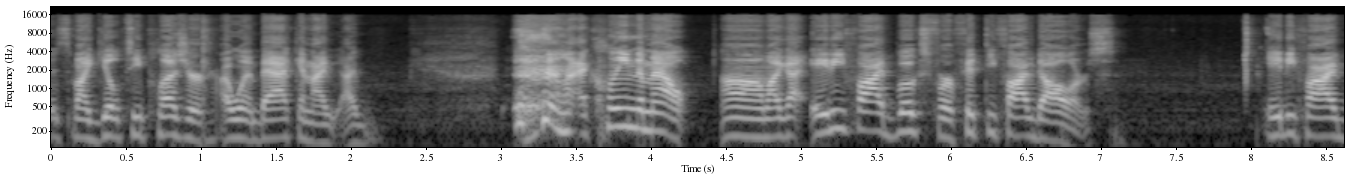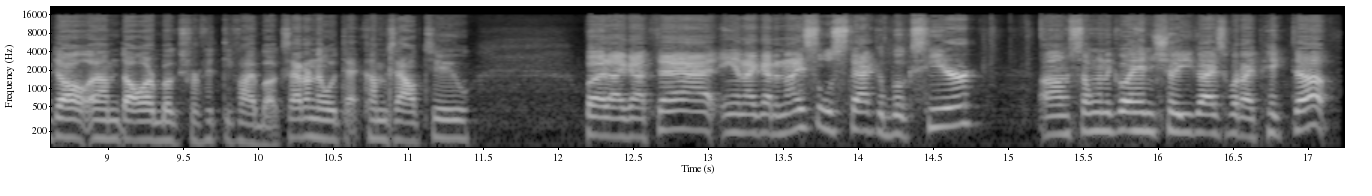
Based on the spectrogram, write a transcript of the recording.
It's my guilty pleasure. I went back and I I, I cleaned them out. Um, I got 85 books for $55. 85 dollar um, dollar books for 55 bucks. I don't know what that comes out to, but I got that, and I got a nice little stack of books here. Um, so I'm going to go ahead and show you guys what I picked up.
